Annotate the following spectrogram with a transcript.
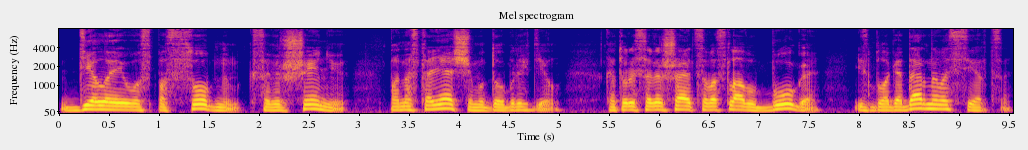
делая его способным к совершению по-настоящему добрых дел, которые совершаются во славу Бога из благодарного сердца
